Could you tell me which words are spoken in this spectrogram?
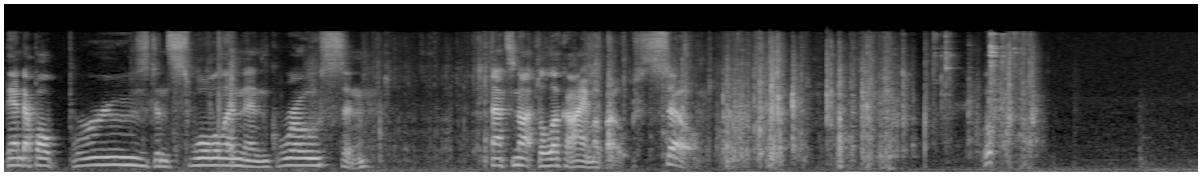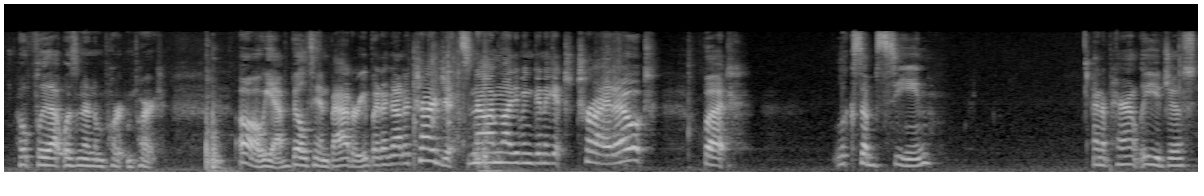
they end up all bruised and swollen and gross and that's not the look I'm about. So, whoop. hopefully that wasn't an important part. Oh yeah, built-in battery, but I gotta charge it. So now I'm not even gonna get to try it out, but looks obscene. And apparently you just,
